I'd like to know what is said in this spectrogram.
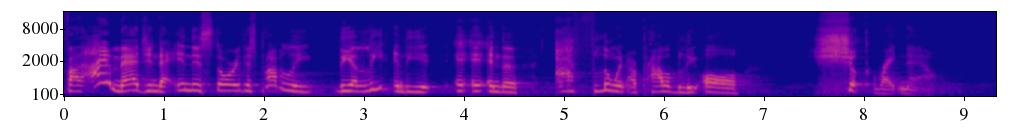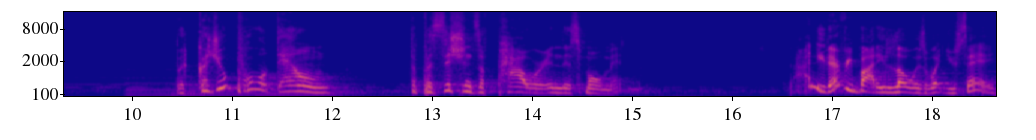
Father, I imagine that in this story, there's probably the elite and the, and the affluent are probably all shook right now. Because you pulled down the positions of power in this moment. I need everybody low, is what you say.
